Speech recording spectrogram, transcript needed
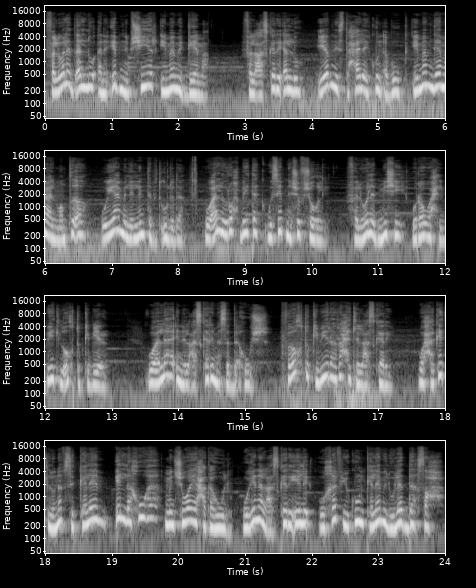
فالولد قال له أنا ابن بشير إمام الجامع. فالعسكري قال له يا ابني استحالة يكون أبوك إمام جامع المنطقة ويعمل اللي أنت بتقوله ده. وقال له روح بيتك وسيبني أشوف شغلي. فالولد مشي وروح البيت لأخته الكبيرة. وقال لها إن العسكري ما صدقهوش. فأخته الكبيرة راحت للعسكري. وحكت له نفس الكلام إلا أخوها من شوية حكاهوله. وهنا العسكري قلق وخاف يكون كلام الولاد ده صح.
